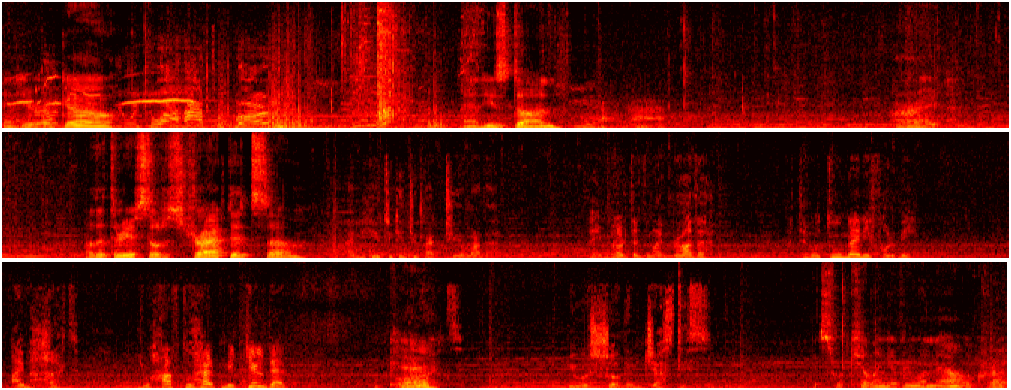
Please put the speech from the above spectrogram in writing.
And here I go. You into a hat, bird. And he's done. Alright. Other three are still distracted, so... I'm here to get you back to your mother. They murdered my brother, but there were too many for me. I'm hurt. You have to help me kill them. Okay. All right. We will show them justice. Guess we're killing everyone now. Oh crap.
